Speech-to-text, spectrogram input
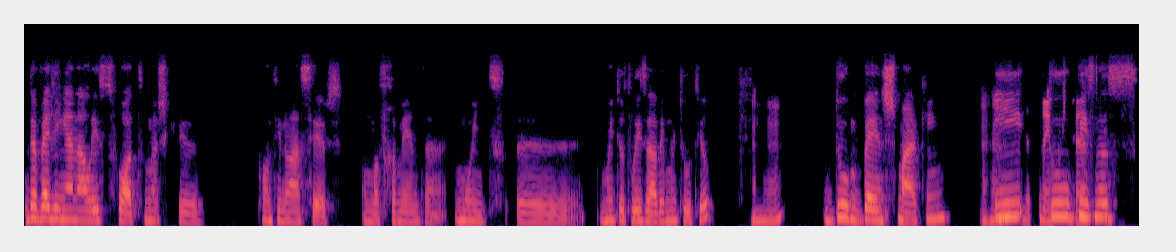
da velhinha análise SWOT, mas que continua a ser uma ferramenta muito, uh, muito utilizada e muito útil. Uhum. Do benchmarking Uhum. e do business,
